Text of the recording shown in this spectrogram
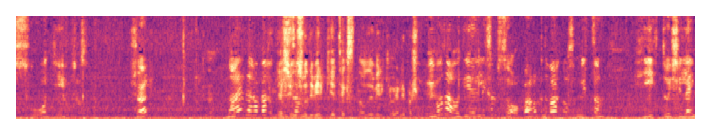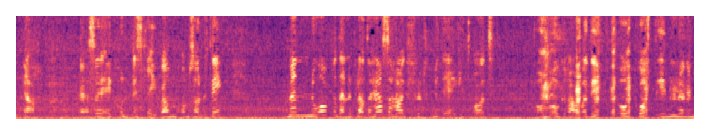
så dypt sjøl. Nei, det har vært Men jeg syns jo de virker tekstene, og det virker jo veldig personlig. Jo da, og de er liksom sårbare, men det var akkurat som litt sånn hit og ikke lenger. Eh, Så jeg kunne skrive om, om sånne ting. Men nå på denne plata her så har jeg fulgt mitt eget råd om å grave dypt og gått inn i noen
